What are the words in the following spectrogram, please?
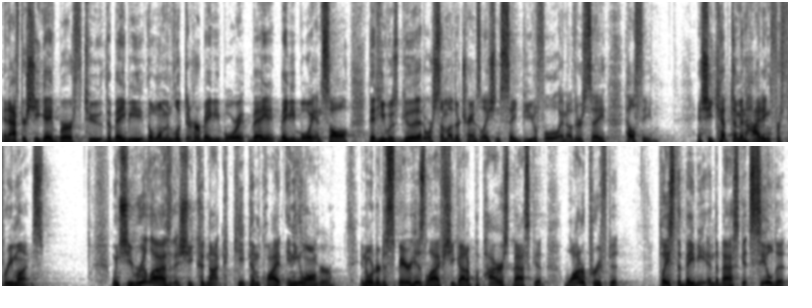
And after she gave birth to the baby, the woman looked at her baby boy, baby boy and saw that he was good, or some other translations say beautiful, and others say healthy. And she kept him in hiding for three months. When she realized that she could not keep him quiet any longer, in order to spare his life, she got a papyrus basket, waterproofed it, placed the baby in the basket, sealed it,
